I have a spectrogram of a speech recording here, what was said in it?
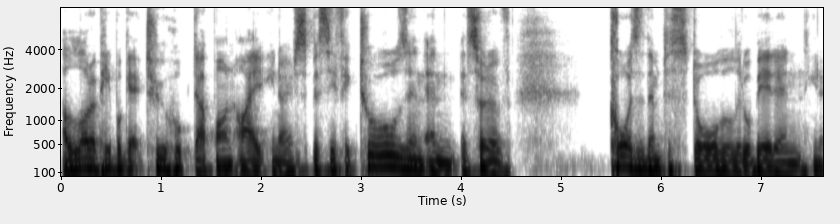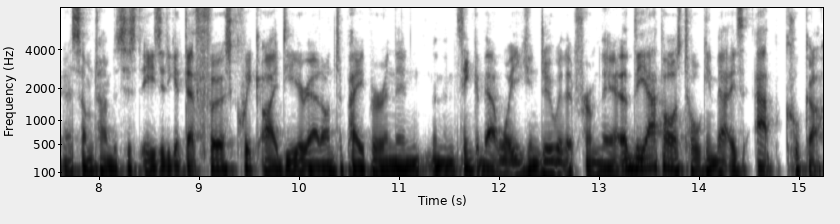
a lot of people get too hooked up on I, you know, specific tools, and and it sort of causes them to stall a little bit. And you know, sometimes it's just easy to get that first quick idea out onto paper, and then and then think about what you can do with it from there. The app I was talking about is App Cooker.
